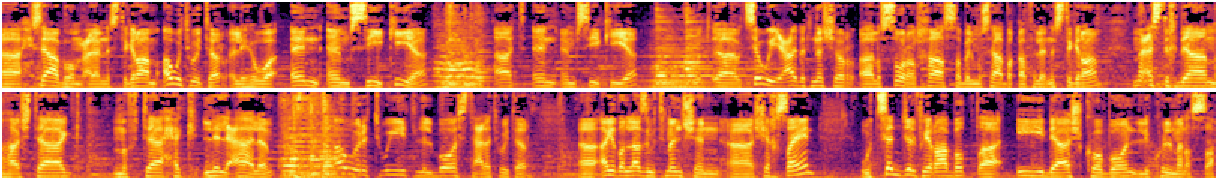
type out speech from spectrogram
آه، حسابهم على الإنستغرام أو تويتر اللي هو NMC Kia at NMC Kia وتسوي إعادة نشر آه، للصورة الخاصة بالمسابقة في الانستغرام مع استخدام هاشتاج مفتاحك للعالم أو retweet لل post على تويتر. آه، أيضا لازم تمنشن آه، شخصين وتسجل في رابط اي آه، داش كوبون لكل منصة.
